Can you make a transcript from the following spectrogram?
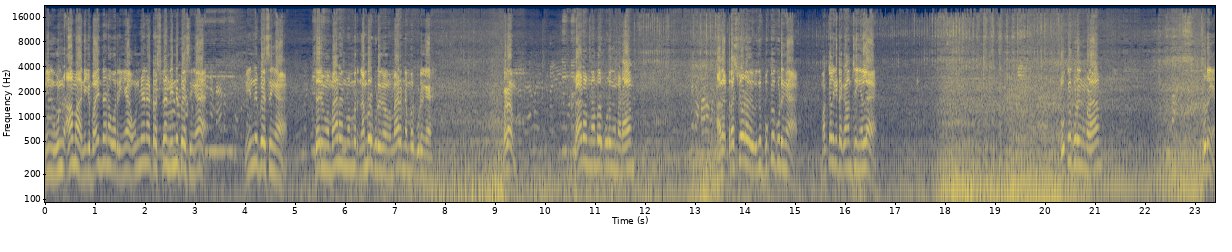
நீங்கள் உண் ஆமாம் நீங்கள் பயந்து தானே ஓடுறீங்க. உண்மையான ட்ரஸ்ட்டாக நின்று பேசுங்க. நின்று பேசுங்க. சரி உங்கள் மேடம் நம்பர் நம்பர் கொடுங்க உங்கள் மேடம் நம்பர் கொடுங்க. மேடம் மேடம் நம்பர் கொடுங்க மேடம் அந்த ட்ரஸ்ட்டோட இது புக்கு கொடுங்க. மக்கள்கிட்ட காமிச்சிங்கல்ல? புக்கு கொடுங்க மேடம் கொடுங்க.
